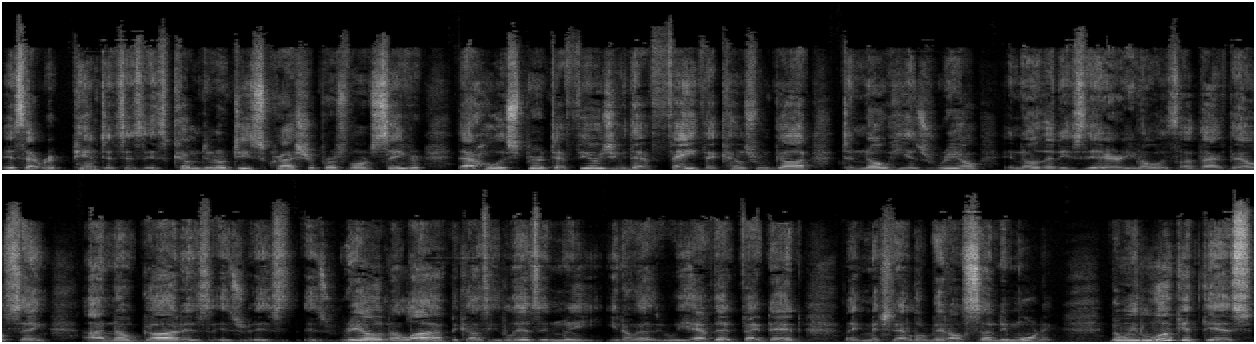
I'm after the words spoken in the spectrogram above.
it's that repentance. It's, it's coming to know Jesus Christ your personal Lord Savior, that Holy Spirit that fills you, that faith that comes from God to know He is real and know that He's there. You know, it's like that old saying, I know God is is is, is real and alive because He lives in me. You know, we have that. In fact, Dad like mentioned that a little bit on Sunday morning. But when we look at this,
